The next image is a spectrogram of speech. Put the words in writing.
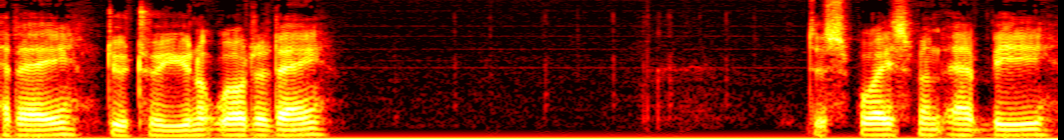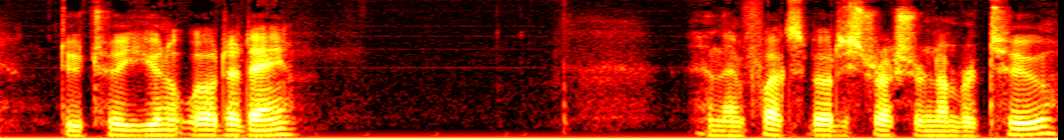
at A due to a unit load at A, displacement at B due to a unit load at A, and then flexibility structure number two,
